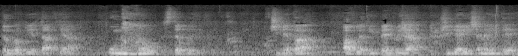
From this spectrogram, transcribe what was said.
în proprietatea unui nou stăpân. Cineva a plătit pentru ea și de aici înainte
